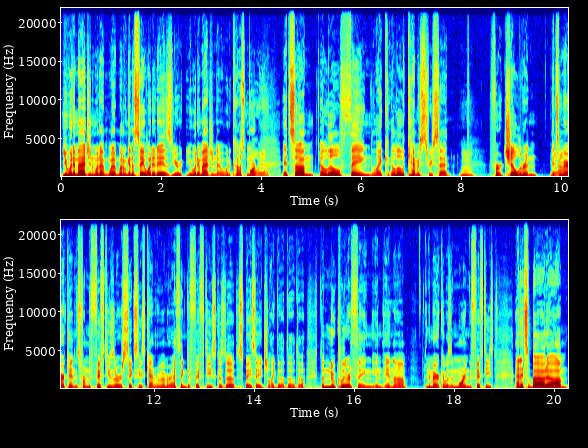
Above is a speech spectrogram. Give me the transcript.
you would imagine when I'm when, when I'm gonna say what it is, you you would imagine that it would cost more. Oh, yeah. It's um a little thing like a little chemistry set Mm. for children. It's Yeah. American. It's from the 50s or 60s. Can't remember. I think the 50s because the, the space age, like the the, the, the nuclear thing in in uh, in America was in more in the 50s, and it's about um,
